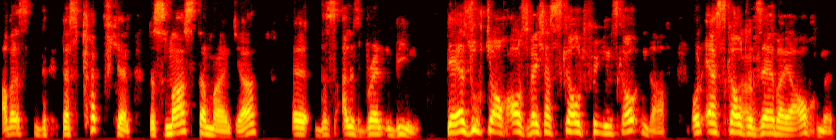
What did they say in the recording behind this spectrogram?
Aber das, das Köpfchen, das Mastermind, ja, äh, das ist alles Brandon Bean. Der sucht ja auch aus, welcher Scout für ihn scouten darf. Und er scoutet ja. selber ja auch mit.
